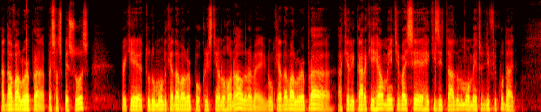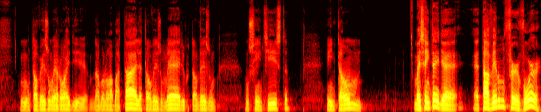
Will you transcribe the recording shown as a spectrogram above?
a dar valor para essas pessoas, porque todo mundo quer dar valor para o Cristiano Ronaldo, né, velho? Não quer dar valor para aquele cara que realmente vai ser requisitado no momento de dificuldade. Um, talvez um herói de, na, numa batalha, talvez um médico, talvez um, um cientista. Então, mas você entende? É, é, tá havendo um fervor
